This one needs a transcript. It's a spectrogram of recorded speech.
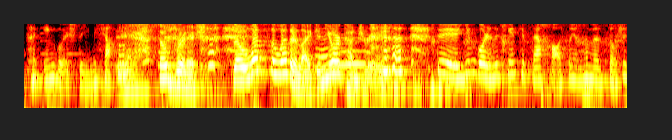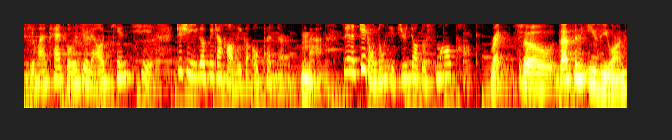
English 的影响。 Yeah, so British. So what's the weather like in your country? 对英国人的天气不太好，所以呢他们总是喜欢开头就聊天气，这是一个非常好的一个 opener，对吧？所以呢，这种东西其实叫做 small talk。 right. So that's an easy one.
